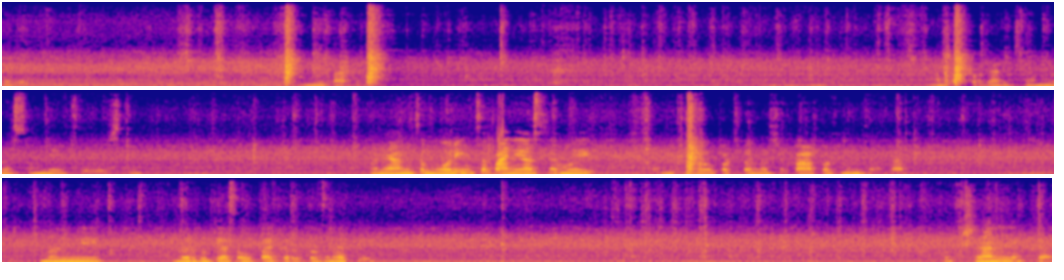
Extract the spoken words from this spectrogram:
खाली. अशा प्रकारे छान घासून घ्यायचं व्यवस्थित. आणि आमचं बोरिंगचं पाणी असल्यामुळे देव पटकन असे काळपट होऊन जातात. म्हणून मी घरगुती असा उपाय करतच राहते. खूप छान निघतात.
